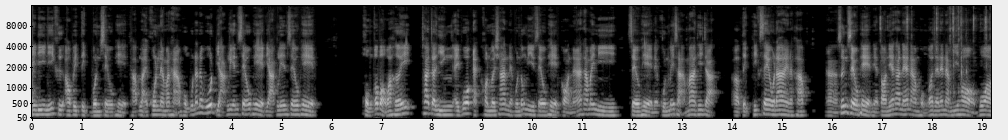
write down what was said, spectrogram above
ID นี้คือเอาไปติดบนเซลล์เพจครับหลายคนเนี่ยมาถามผมคุณนัทวุฒิอยากเรียนเซลล์เพจอยากเรียนเซลล์เพจผมก็บอกว่าเฮ้ย ถ้าจะยิงไอ้พวก ad conversion เนี่ยคุณต้องมีเซลล์เพจก่อนนะ ถ้าไม่มีเซลล์เพจเนี่ยคุณไม่สามารถที่จะติดพิกเซลได้นะครับอ่าซึ่งเซลล์เพจเนี่ยตอนนี้ถ้าแนะนำผมก็จะแนะนำยี่ห้อพวก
